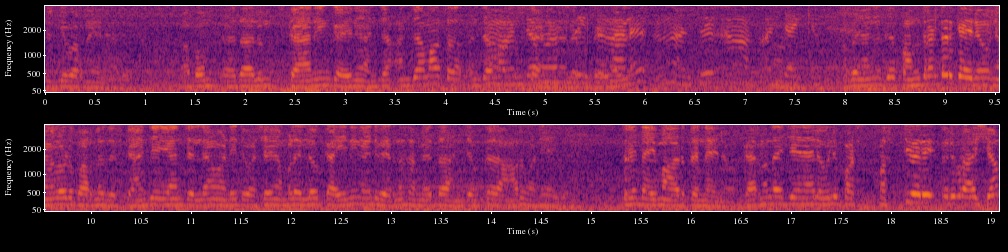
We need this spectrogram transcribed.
ചുരുക്കി പറഞ്ഞു കഴിഞ്ഞാൽ. അപ്പം ഏതായാലും സ്കാനിങ് കഴിഞ്ഞ് അഞ്ചാം അഞ്ചാം മാസം അഞ്ചാം മാസം അഞ്ചാം സ്കാനിങ് അപ്പൊ ഞങ്ങൾക്ക് പന്ത്രണ്ടര കഴിഞ്ഞു ഞങ്ങളോട് പറഞ്ഞത് സ്കാൻ ചെയ്യാൻ ചെല്ലാൻ വേണ്ടിയിട്ട്. പക്ഷേ നമ്മളെല്ലാം കഴിഞ്ഞും കഴിഞ്ഞ് വരുന്ന സമയത്ത് അഞ്ചമുക്ക് ആറ് മണിയായിരുന്നു ഇത്രയും ടൈം ആടെ തന്നെ ആയിരുന്നു. കാരണം എന്താ വെച്ച് കഴിഞ്ഞാൽ ഒരു ഫസ്റ്റ് ഒരു ഒരു പ്രാവശ്യം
